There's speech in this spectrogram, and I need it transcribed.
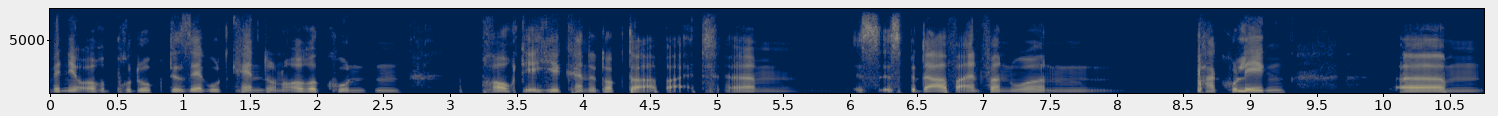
wenn ihr eure Produkte sehr gut kennt und eure Kunden, braucht ihr hier keine Doktorarbeit. Ähm, es, es, bedarf einfach nur ein paar Kollegen, ähm,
